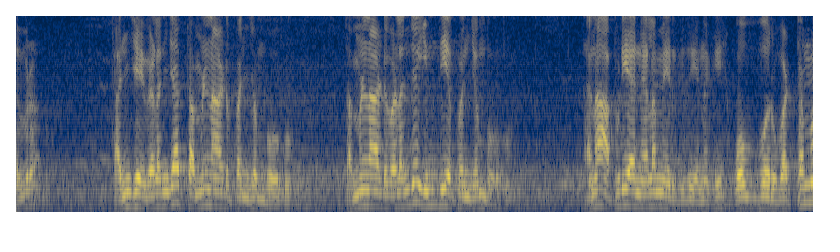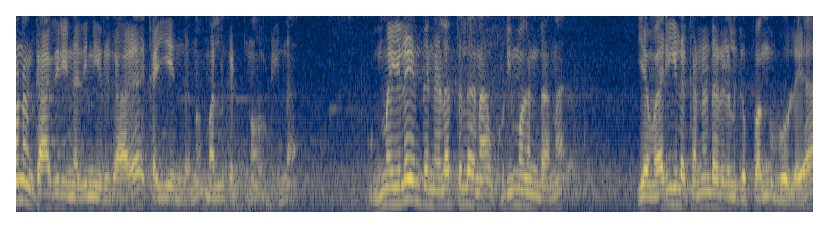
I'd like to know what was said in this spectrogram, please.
அப்புறம் தஞ்சை விளைஞ்சா தமிழ்நாடு பஞ்சம் போகும். தமிழ்நாடு விளைஞ்சா இந்திய பஞ்சம் போகும். ஆனால் அப்படியா நிலைமை இருக்குது எனக்கு. ஒவ்வொரு வட்டமும் நான் காவிரி நதிநீருக்காக கையேந்தணும் மல்லு கட்டணும் அப்படின்னா உண்மையிலே இந்த நிலத்துல நான் குடிமகன் தானே? என் வரியில் கன்னடர்களுக்கு பங்கு போகலையா?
